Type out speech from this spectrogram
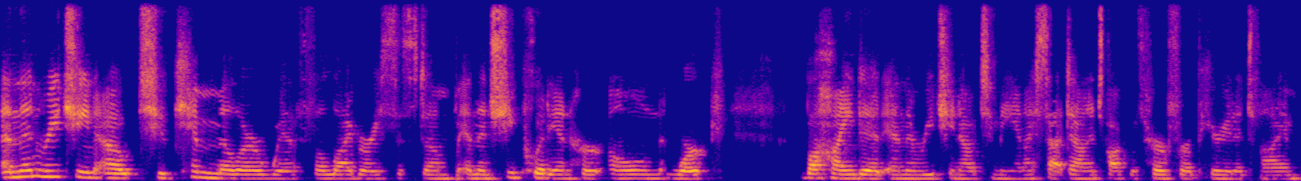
And then reaching out to Kim Miller with the library system, and then she put in her own work behind it and then reaching out to me and I sat down and talked with her for a period of time.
